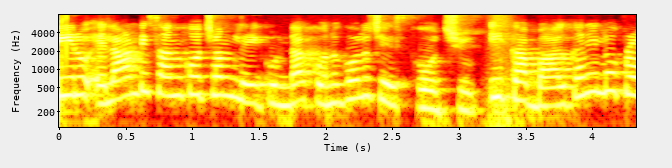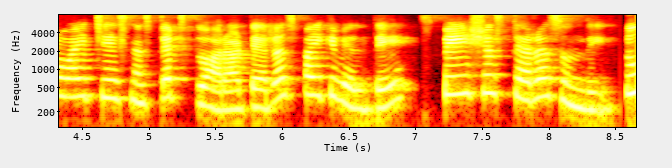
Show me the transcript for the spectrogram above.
మీరు ఎలాంటి సంకోచం లేకుండా కొనుగోలు చేసుకోవచ్చు. ఇక బాల్కనీలో ప్రొవైడ్ చేసిన స్టెప్స్ ద్వారా టెర్రస్ పైకి వెళ్తే స్పేషియస్ టెర్రస్ ఉంది. టూ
